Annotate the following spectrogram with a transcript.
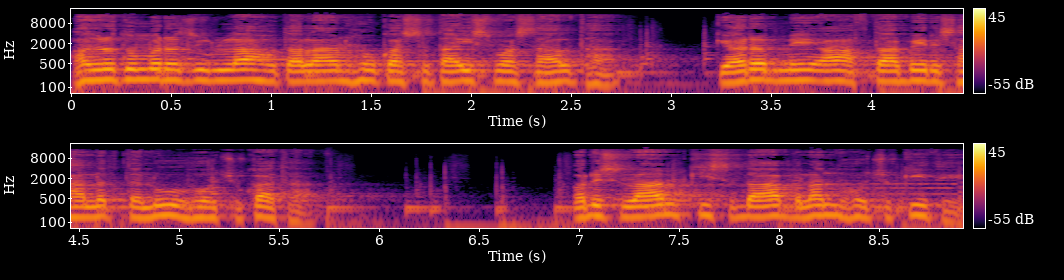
حضرت عمر رضی اللہ تعالیٰ عنہ کا ستائیسواں سال تھا کہ عرب میں آفتاب رسالت طلوع ہو چکا تھا اور اسلام کی صدا بلند ہو چکی تھی۔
